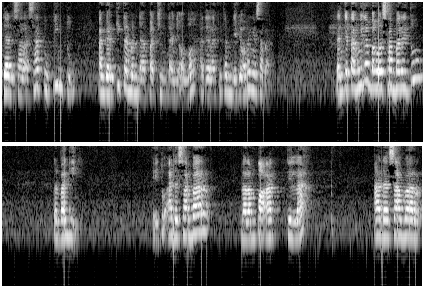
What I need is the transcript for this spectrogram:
dan salah satu pintu agar kita mendapat cintanya Allah adalah kita menjadi orang yang sabar. Dan ketahuilah bahwa sabar itu terbagi. Yaitu ada sabar dalam taatillah, ada sabar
